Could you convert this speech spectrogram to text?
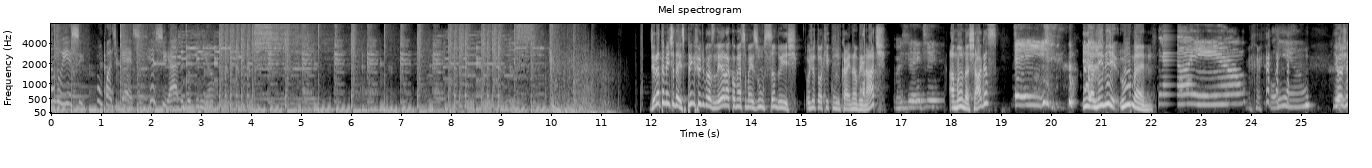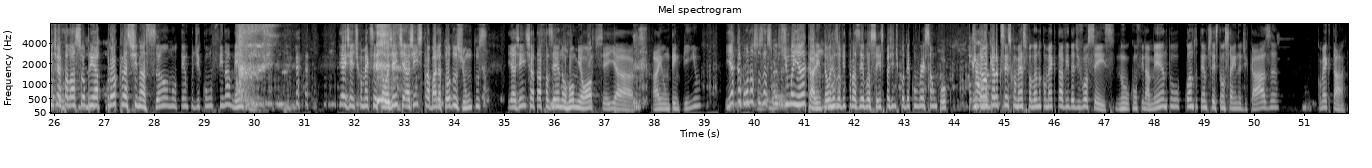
Sanduíche, um podcast recheado de opinião. Diretamente da Springfield brasileira, começa mais um sanduíche. Hoje eu tô aqui com Kainan Brinatti, Oi, gente. Amanda Chagas Ei! e Aline Uman. Oi, E hoje a gente vai falar sobre a procrastinação no tempo de confinamento. e aí, gente, como é que vocês estão? A gente, a gente trabalha todos juntos e a gente já tá fazendo home office aí há, há um tempinho. E acabou nossos assuntos de manhã, cara. Então eu resolvi trazer vocês pra gente poder conversar um pouco. Então eu quero que vocês comecem falando como é que tá a vida de vocês no confinamento, quanto tempo vocês estão saindo de casa, como é que tá?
